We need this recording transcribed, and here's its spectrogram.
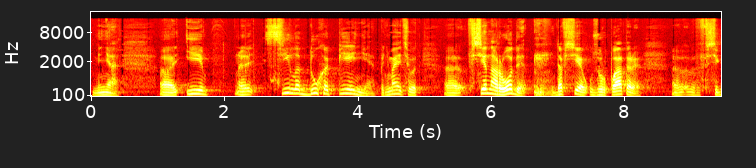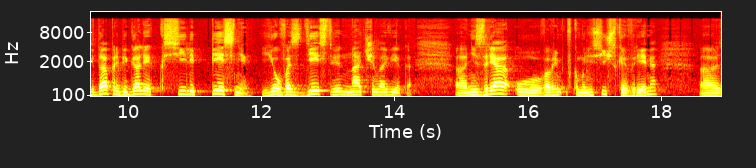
меня?» э, И сила духа пения, понимаете, вот все народы, да все узурпаторы – Э, всегда прибегали к силе песни, ее воздействию на человека. Э, не зря у, во время, в коммунистическое время, э,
